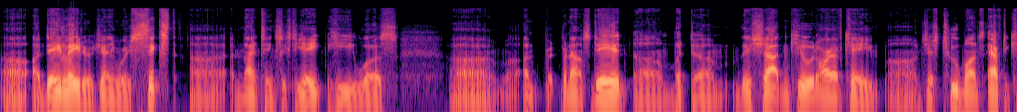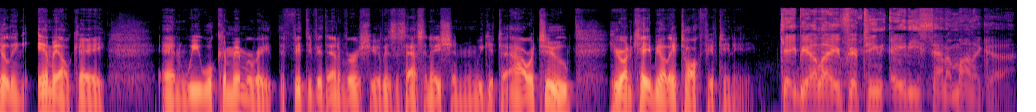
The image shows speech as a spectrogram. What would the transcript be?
Uh, a day later, January 6th, uh, 1968, he was uh, pronounced dead, um, but um, they shot and killed RFK uh, just two months after killing MLK. And we will commemorate the 55th anniversary of his assassination when we get to hour two here on KBLA Talk 1580. KBLA 1580 Santa Monica.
